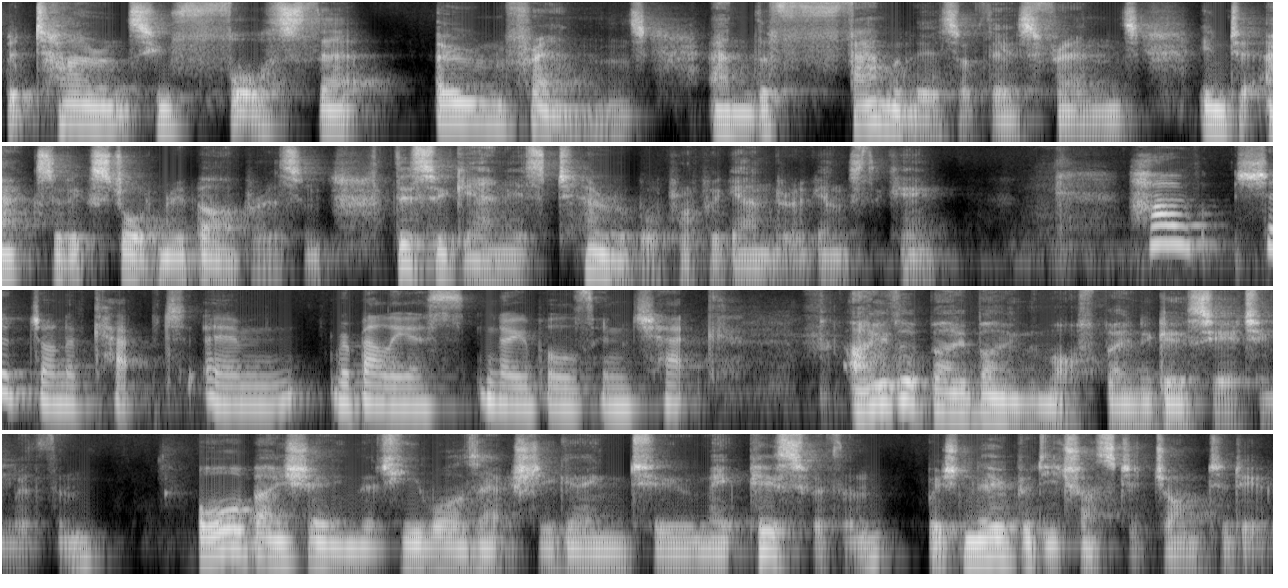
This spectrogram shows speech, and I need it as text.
but tyrants who force their own friends and the families of those friends into acts of extraordinary barbarism. This, again, is terrible propaganda against the king. How should John have kept um, rebellious nobles in check? Either by buying them off, by negotiating with them, or by showing that he was actually going to make peace with them, which nobody trusted John to do.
